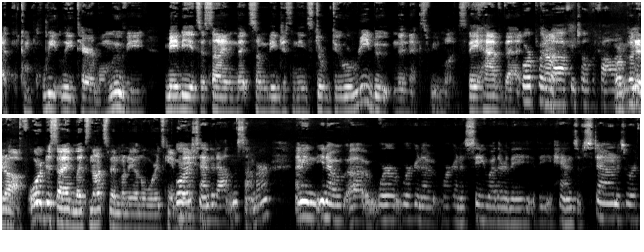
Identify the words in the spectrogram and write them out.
a completely terrible movie, maybe it's a sign that somebody just needs to do a reboot in the next few months. They have that. or put it off until the following Or put it off. Or decide, let's not spend money on awards campaign. or send it out in the summer. I mean, you know, uh, we're we're gonna we're gonna see whether the, the Hands of Stone is worth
